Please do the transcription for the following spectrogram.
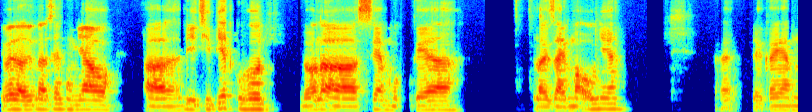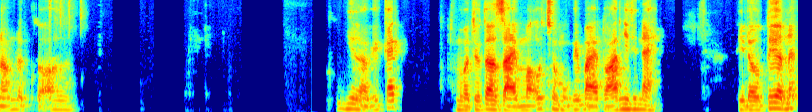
Thì bây giờ chúng ta sẽ cùng nhau uh, đi chi tiết hơn đó là xem một cái uh, lời giải mẫu nhé Đấy, để các em nắm được rõ hơn như là cái cách mà chúng ta giải mẫu cho một cái bài toán như thế này thì đầu tiên đấy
